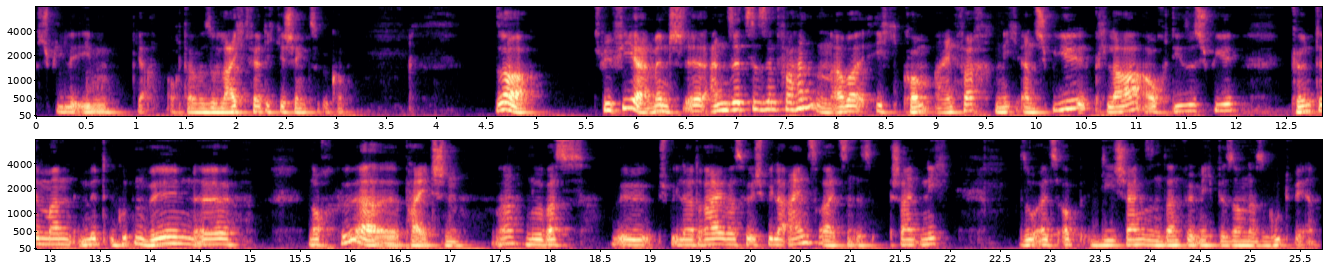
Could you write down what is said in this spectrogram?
Spiele eben ja auch teilweise so leichtfertig geschenkt zu bekommen. So, Spiel 4, Mensch, äh, Ansätze sind vorhanden, aber ich komme einfach nicht ans Spiel. Klar, auch dieses Spiel könnte man mit gutem Willen äh, noch höher äh, peitschen. Ne? Nur was will Spieler 3, was will Spieler 1 reizen? Es scheint nicht so, als ob die Chancen dann für mich besonders gut wären.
